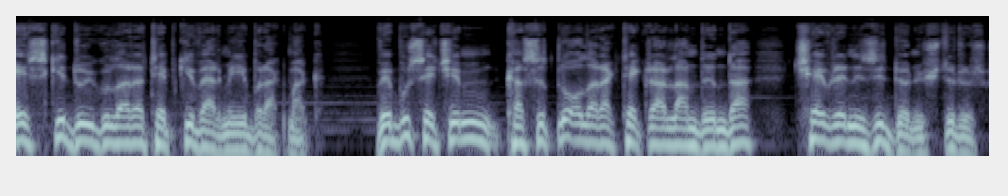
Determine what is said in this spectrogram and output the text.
Eski duygulara tepki vermeyi bırakmak. Ve bu seçim kasıtlı olarak tekrarlandığında çevrenizi dönüştürür.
